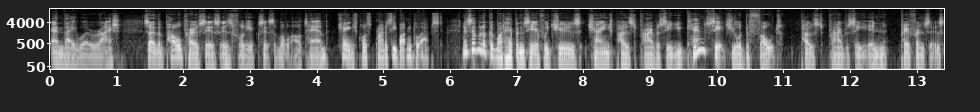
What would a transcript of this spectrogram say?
And they were right. So the poll process is fully accessible. I'll tab. Change post privacy button collapsed. Let's have a look at what happens here if we choose change post privacy. You can set your default post privacy in preferences,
